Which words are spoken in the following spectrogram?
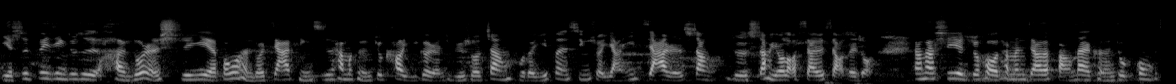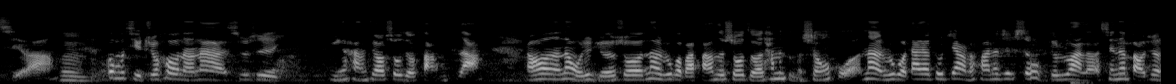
也是最近就是很多人失业，包括很多家庭，其实他们可能就靠一个人，就比如说丈夫的一份薪水养一家人，上就是上有老下有小那种。当他失业之后，他们家的房贷可能就供不起了。嗯。供不起之后呢，那是不是银行就要收走房子啊？然后呢，那我就觉得说，那如果把房子收走了，他们怎么生活？那如果大家都这样的话，那这个社会不就乱了？谁能保证？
